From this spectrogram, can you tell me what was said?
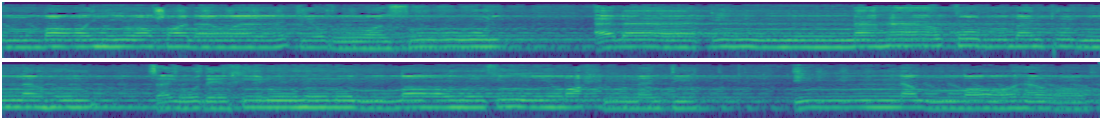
الله وصلوات الرسول. ألا إنها قربة لهم؟ سيدخلهم الله في رحمته. إن الله غفور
